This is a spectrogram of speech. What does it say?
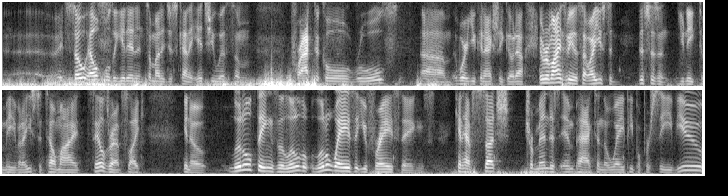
Uh, it's so helpful to get in and somebody just kind of hits you with some practical rules um, where you can actually go down. It reminds me of so I used to. This isn't unique to me, but I used to tell my sales reps like, you know, little things, the little little ways that you phrase things can have such tremendous impact in the way people perceive you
